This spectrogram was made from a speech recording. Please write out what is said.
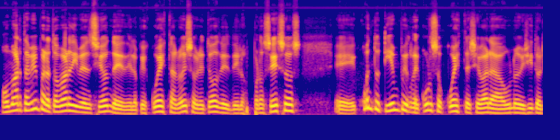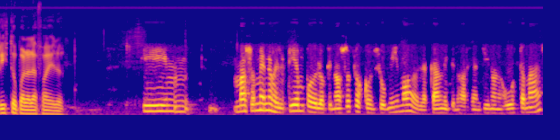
Omar, también para tomar dimensión de, lo que cuesta, ¿no? Y sobre todo de, los procesos, eh, ¿cuánto tiempo y recurso cuesta llevar a un novillito listo para la faena? Y mm, más o menos el tiempo de lo que nosotros consumimos, la carne que los argentinos nos gusta más,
